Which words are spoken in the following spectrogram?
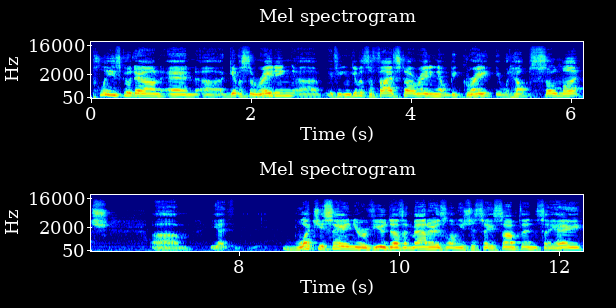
please go down and uh, give us a rating. Uh, if you can give us a five star rating, that would be great. It would help so much. Um, yeah, what you say in your review doesn't matter as long as you say something. Say, hey,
